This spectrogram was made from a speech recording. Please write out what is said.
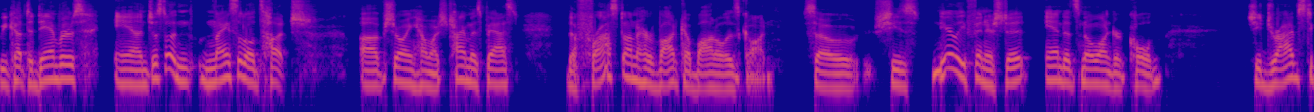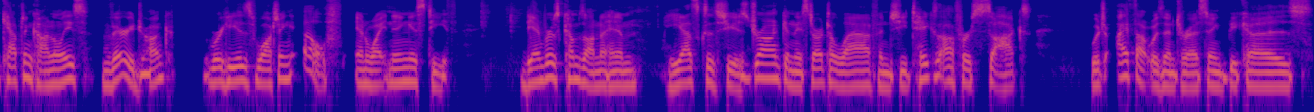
We cut to Danvers, and just a nice little touch of showing how much time has passed. The frost on her vodka bottle is gone. So she's nearly finished it, and it's no longer cold. She drives to Captain Connelly's, very drunk, where he is watching Elf and whitening his teeth. Danvers comes on to him. He asks if she is drunk, and they start to laugh, and she takes off her socks, which I thought was interesting because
